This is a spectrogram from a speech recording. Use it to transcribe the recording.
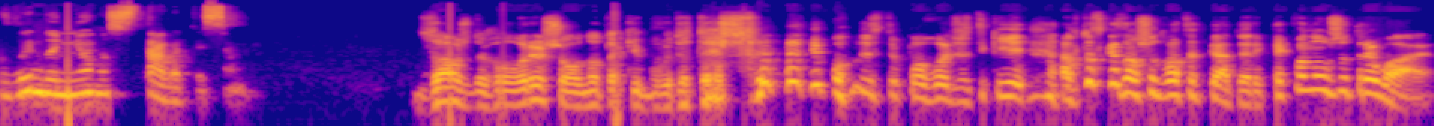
ви до нього ставитеся. Завжди говорив, що воно так і буде теж. І повністю погоджуюсь. Такі, а хто сказав, що 25-й рік? Так воно вже триває.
